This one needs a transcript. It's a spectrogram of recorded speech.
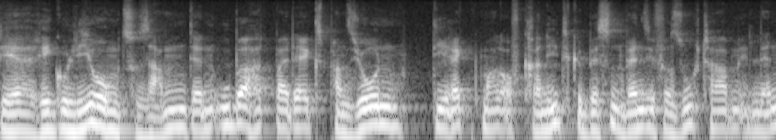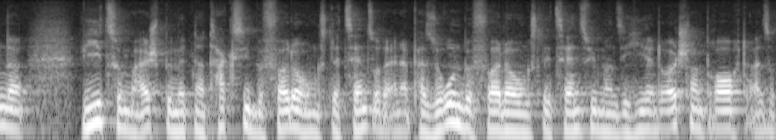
der Regulierung zusammen, denn Uber hat bei der Expansion direkt mal auf Granit gebissen, wenn sie versucht haben, in Länder wie zum Beispiel mit einer Taxi-Beförderungslizenz oder einer Personenbeförderungslizenz, wie man sie hier in Deutschland braucht, also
